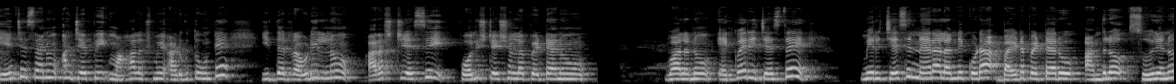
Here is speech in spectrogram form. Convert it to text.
ఏం చేశాను? అని చెప్పి మహాలక్ష్మి అడుగుతూ ఉంటే ఇద్దరు రౌడీలను అరెస్ట్ చేసి పోలీస్ స్టేషన్లో పెట్టాను. వాళ్ళను ఎంక్వైరీ చేస్తే మీరు చేసిన నేరాలన్నీ కూడా బయట పెట్టారు. అందులో సూర్యను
